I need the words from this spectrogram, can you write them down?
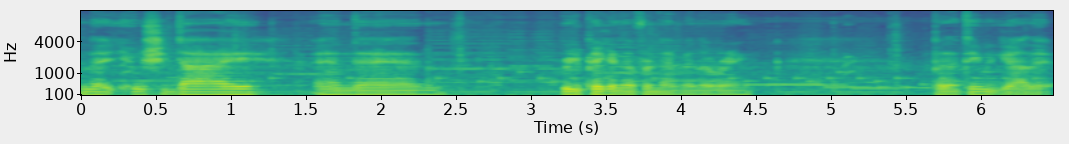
let Yoshi die and then re-pick it up from that middle ring. But I think we got it.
